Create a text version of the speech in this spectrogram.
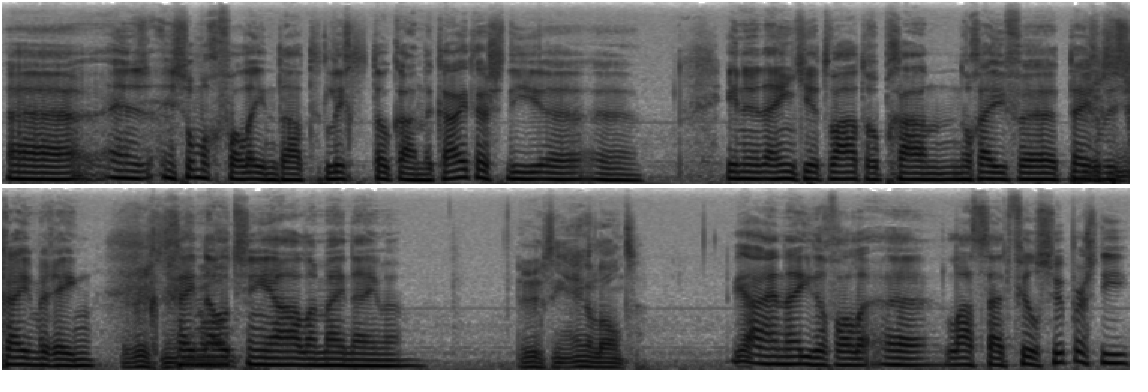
Eh, en in sommige gevallen inderdaad ligt het ook aan de kiters die eh, eh, in hun eentje het water op gaan. Nog even tegen de schemering. richting Geen Engeland. noodsignalen meenemen. Richting Engeland. Ja, en in ieder geval eh, de laatste tijd veel suppers die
